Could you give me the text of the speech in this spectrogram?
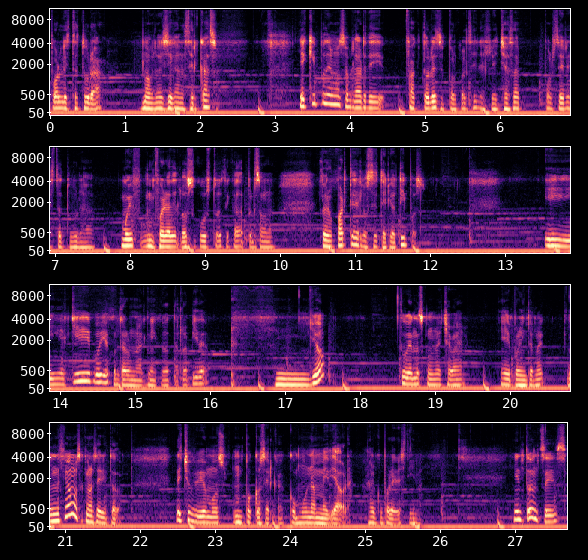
por la estatura no les llegan a hacer caso. Y aquí podemos hablar de factores por cual se les rechaza por ser estatura, muy fuera de los gustos de cada persona, pero parte de los estereotipos. Y aquí voy a contar una anécdota rápida. Mm, yo estuve con una chava eh, por internet y nos íbamos a conocer y todo. De hecho, vivíamos un poco cerca, como una media hora, algo por el estilo. Y entonces,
